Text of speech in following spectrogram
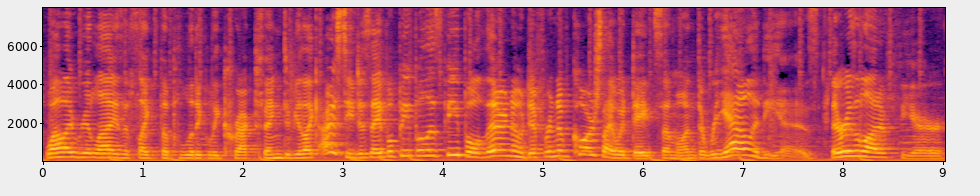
while I realize it's like the politically correct thing to be like, I see disabled people as people, they're no different, of course I would date someone. The reality is there is a lot of fear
